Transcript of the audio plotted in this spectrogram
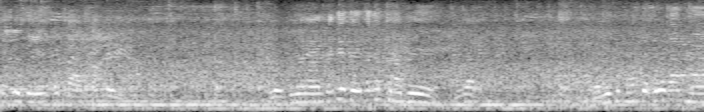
ยังลูกนี้ไม่ผ่านไปลูกนี้ไม่ได้เป็นนะครับชาตรีนะครับวันนี้คุณน้อจะได้ด้านมา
